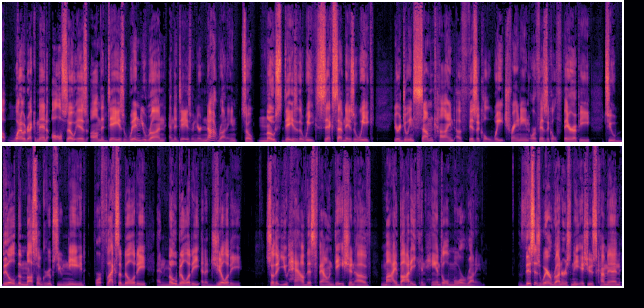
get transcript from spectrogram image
Uh, what I would recommend also is on the days when you run and the days when you're not running, so most days of the week, six, seven days a week, you're doing some kind of physical weight training or physical therapy to build the muscle groups you need for flexibility and mobility and agility so that you have this foundation of my body can handle more running. This is where runners' knee issues come in.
